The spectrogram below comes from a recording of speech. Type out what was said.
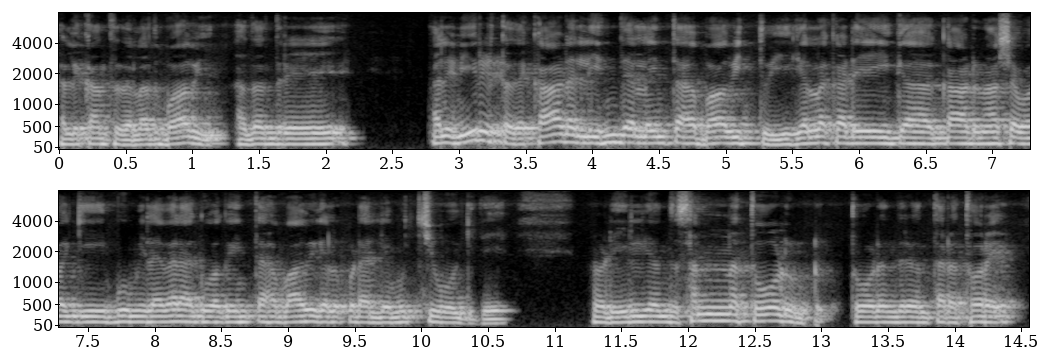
ಅಲ್ಲಿ ಕಾಣ್ತದಲ್ಲ, ಅದು ಬಾವಿ. ಅದಂದರೆ ಅಲ್ಲಿ ನೀರಿರ್ತದೆ. ಕಾಡಲ್ಲಿ ಹಿಂದೆಲ್ಲ ಇಂತಹ ಬಾವಿ ಇತ್ತು. ಈಗೆಲ್ಲ ಕಡೆ ಈಗ ಕಾಡು ನಾಶವಾಗಿ, ಭೂಮಿ ಲೆವೆಲ್ ಆಗುವಾಗ ಇಂತಹ ಬಾವಿಗಳು ಕೂಡ ಅಲ್ಲಿ ಮುಚ್ಚಿ ಹೋಗಿದೆ. ನೋಡಿ, ಇಲ್ಲಿ ಒಂದು ಸಣ್ಣ ತೋಡುಂಟು. ತೋಡಂದರೆ ಒಂಥರ ತೊರೆ.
